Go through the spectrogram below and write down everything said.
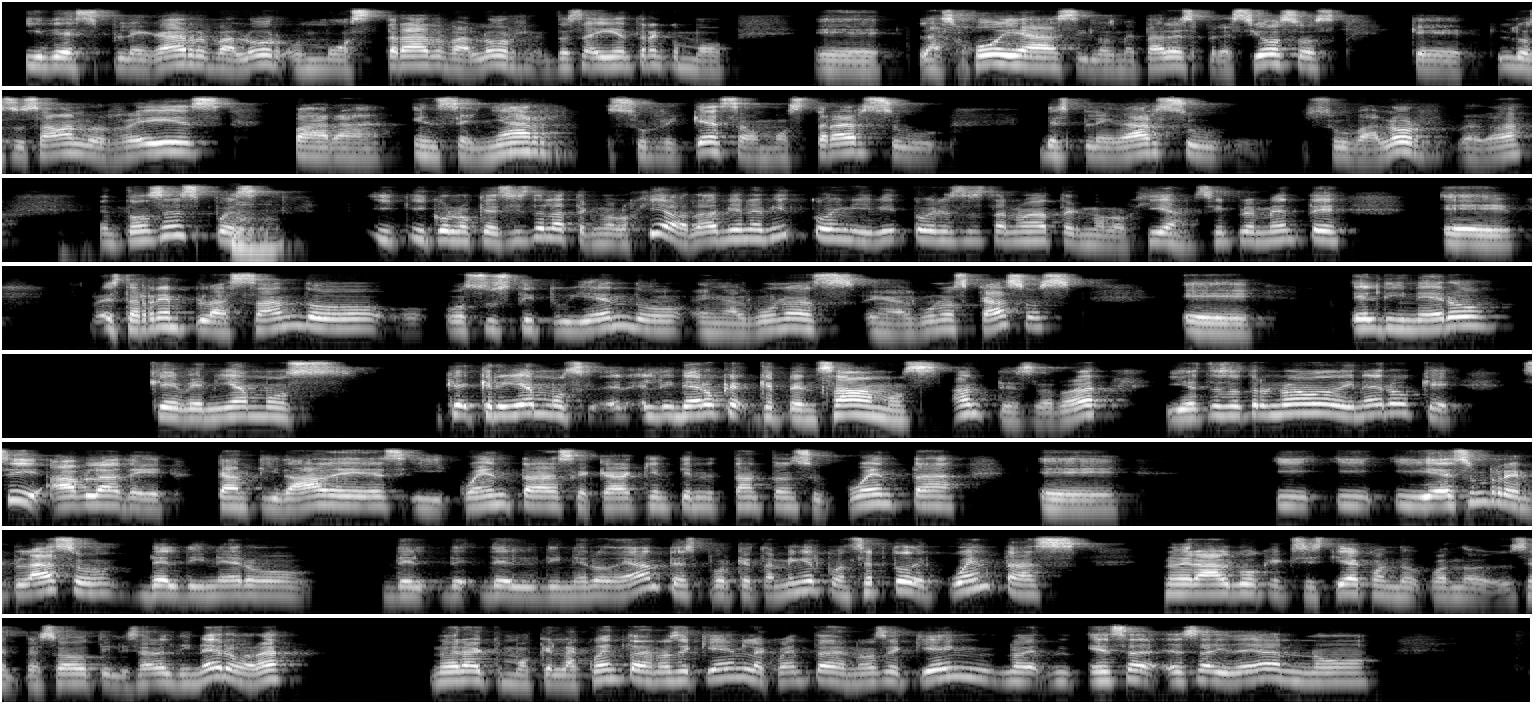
y desplegar valor o mostrar valor. Entonces ahí entran como eh, las joyas y los metales preciosos que los usaban los reyes para enseñar su riqueza o mostrar su, desplegar su, su valor, ¿verdad? Entonces, pues, y, y, con lo que decís de la tecnología, ¿verdad? Viene Bitcoin y Bitcoin es esta nueva tecnología. Simplemente eh, está reemplazando o, sustituyendo en, algunas, en algunos casos eh, el dinero que veníamos, que creíamos, el, dinero que, pensábamos antes, ¿verdad? Y este es otro nuevo dinero que sí, habla de cantidades y cuentas, que cada quien tiene tanto en su cuenta, eh, y, es un reemplazo del dinero, del, dinero de antes, porque también el concepto de cuentas no era algo que existía cuando, cuando se empezó a utilizar el dinero, ¿verdad? No era como que la cuenta de no sé quién, la cuenta de no sé quién, esa, esa idea no,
